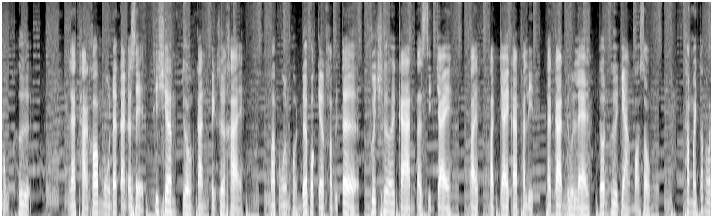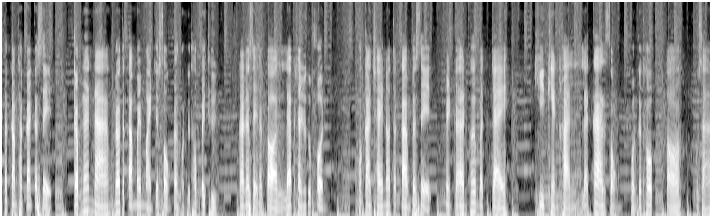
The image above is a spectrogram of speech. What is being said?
ของพืช และฐานข้อมูลด้านการเกษตรที่เชื่อมโยงกันเป็นเครือข่าย มาประมวลผลด้วยโปรแกรมคอมพิวเตอร์ เพื่อช่วยการตัดสินใจปัจปัจจัยการผลิต และการดูแลต้นพืชอย่างเหมาะสมทำไมต้องนวัตกรรมทางการเกษตร การพัฒนานวัตกรรมใหม่ๆ จะส่งผลกระทบไปถึงการเกษตรกรและประชาชนทุกคน เพราะการใช้นวัตกรรมเกษตร เป็นการเพิ่มปัจจัย ขีดแข่งขัน และการส่งผลกระทบต่ออุตสาห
